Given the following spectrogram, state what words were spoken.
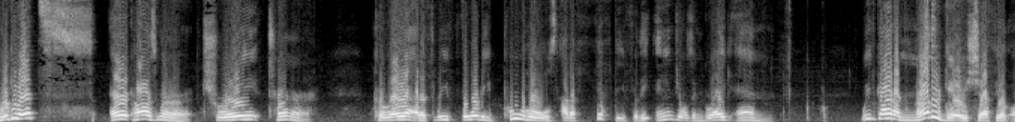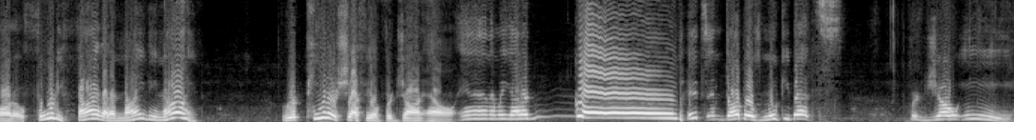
At it. Eric Hosmer, Trea Turner, Correa out of 340, Pujols out of 50 for the Angels, and Greg N. We've got another Gary Sheffield auto, 45 out of 99. Repeater Sheffield for John L. And then we got a gold hits and doubles Mookie Betts for Joe E.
